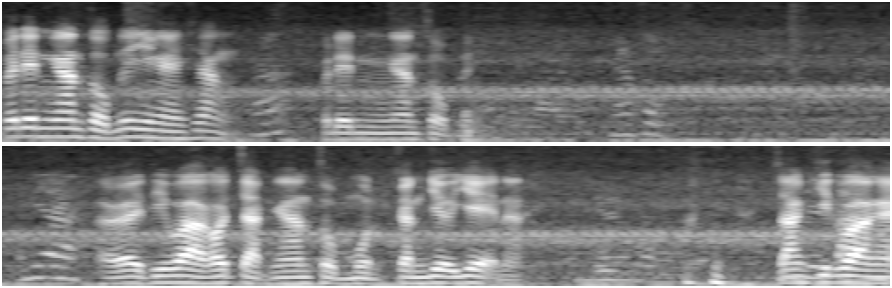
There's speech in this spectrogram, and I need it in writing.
ประเด็นงานศพนี่ยังไงช่าง ประเด็นงานศพนี่งานศพอันเนี้ยเอ้ยที่ว่าเขาจัดงานศพหมดกันเยอะแยะนะช่างคิดว่าไง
